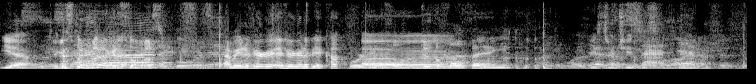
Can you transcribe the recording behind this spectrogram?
Yeah. Against the, against the message I mean, if you're if you're gonna be a cuckboard, do the full, do the full thing. These two cheeses.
